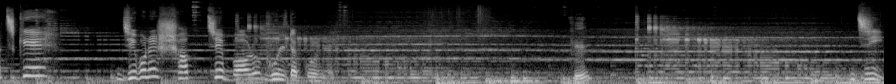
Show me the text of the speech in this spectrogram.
আজকে জীবনের সবচেয়ে বড় ভুলটা করলে। কি? জি।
